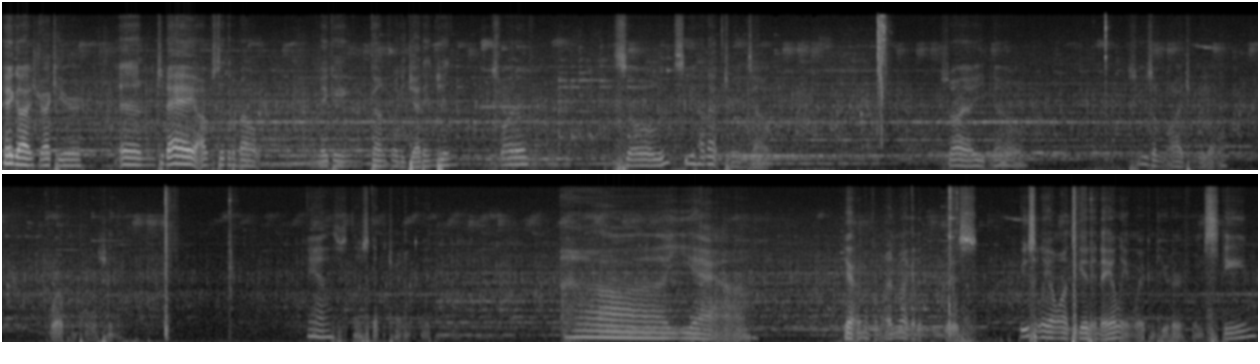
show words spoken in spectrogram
Hey guys, Jack here, and today I was thinking about making kind of like a jet engine, sort of. So let's see how that turns out. So right now, let's use a large wheel for propulsion. Yeah, that's, that's gonna turn out good. Uh, Yeah, never mind. I'm not gonna do this. Recently, I wanted to get an Alienware computer from Steam.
